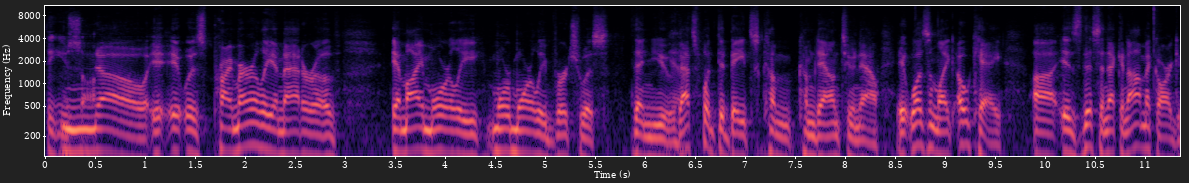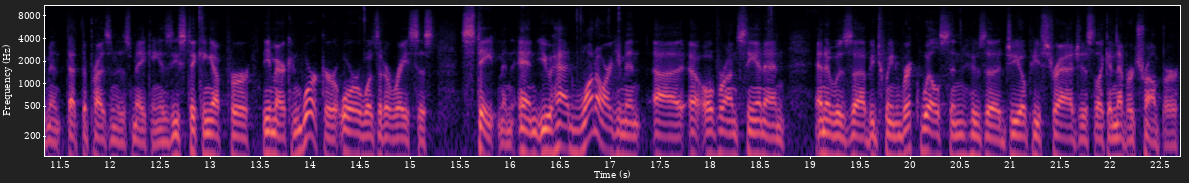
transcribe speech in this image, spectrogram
that you saw? No, it, it was primarily a matter of, am I morally more morally virtuous than you. Yeah. That's what debates come come down to now. It wasn't like, okay, uh, is this an economic argument that the president is making? Is he sticking up for the American worker, or was it a racist statement? And you had one argument uh, over on CNN, and it was uh, between Rick Wilson, who's a GOP strategist, like a never Trumper,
